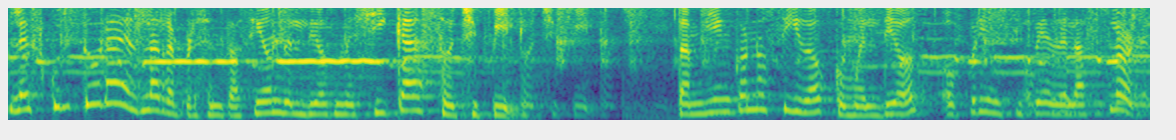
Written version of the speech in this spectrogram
La escultura es la representación del dios mexica Xochipilli, también conocido como el dios o príncipe de las flores.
